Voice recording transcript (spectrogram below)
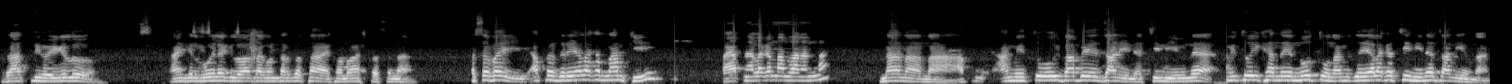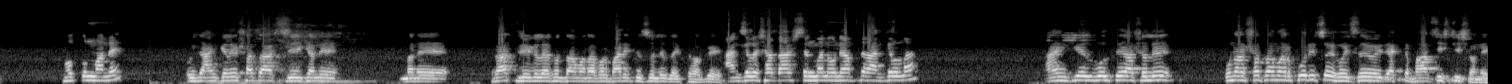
রাত্রি হয়ে গেল। আঙ্কেল বই লাগল আধা ঘণ্টার কথা এখনও আসতেছে না। আচ্ছা ভাই আপনাদের এই এলাকার নাম কি? ভাই আপনার এলাকার নাম জানেন না? না না না আমি তো ওইভাবে জানি না চিনিও না। আমি তো এখানে নতুন আমি তো এই এলাকা চিনি না জানিও না। নতুন মানে? ওই যে আঙ্কেলের সাথে আসছি এখানে মানে রাত্রি হয়ে গেলে এখন তো আমার আবার বাড়িতে চলে যাইতে হবে। আঙ্কেলের সাথে আসছেন মানে উনি আপনার আঙ্কেল না? আঙ্কেল বলতে আসলে ওনার সাথে আমার পরিচয় হয়েছে ওই একটা বাস স্টেশনে।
